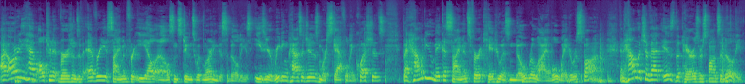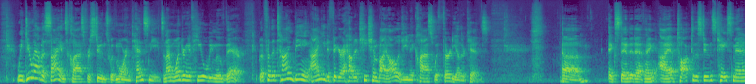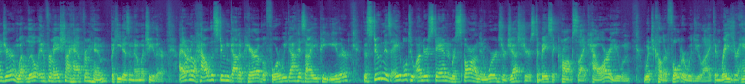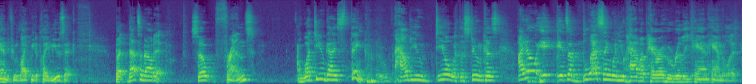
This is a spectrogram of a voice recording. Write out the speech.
I already have alternate versions of every assignment for ELLs and students with learning disabilities. Easier reading passages, more scaffolding questions. But how do you make assignments for a kid who has no reliable way to respond? And how much of that is the para's responsibility? We do have a science class for students with more intense needs, and I'm wondering if he will be moved there. But for the time being, I need to figure out how to teach him biology in a class with 30 other kids. um, extended thing. I have talked to the student's case manager and what little information I have from him, but he doesn't know much either. I don't know how the student got a para before we got his IEP either. The student is able to understand and respond in words or gestures to basic prompts like "How are you?" and "Which color folder would you like?" and "Raise your hand if you would like me to play music." But that's about it. So, friends, what do you guys think? How do you deal with a student? Because I know it, it's a blessing when you have a para who really can handle it,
